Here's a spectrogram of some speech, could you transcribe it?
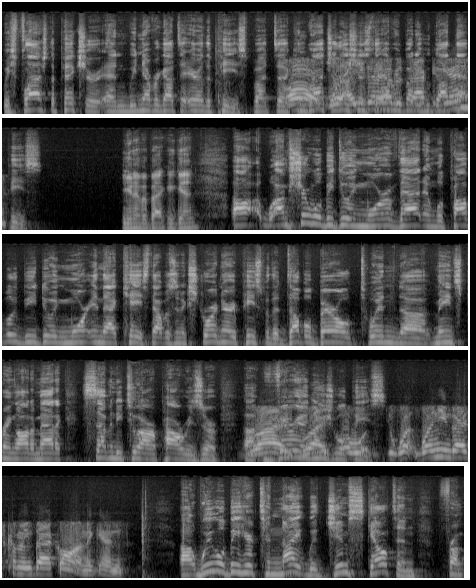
we flashed the picture and we never got to air the piece. But uh, oh, congratulations to everybody who got again? that piece. You gonna have it back again? Uh, well, I'm sure we'll be doing more of that, and we'll probably be doing more in that case. That was an extraordinary piece with a double-barrel twin uh, mainspring automatic, 72-hour power reserve. Uh, right, very right. unusual well, piece. When are you guys coming back on again? Uh, we will be here tonight with Jim Skelton from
